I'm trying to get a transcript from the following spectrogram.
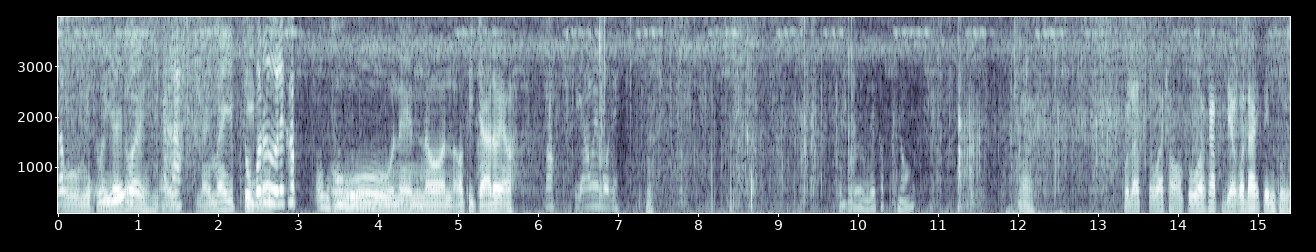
ครับโอ้มีตัวใหญ่ด้วยไหนจ้าไหนไหมตัวเบอร์เลยครับโอ้โหโอ้แน่นอนเอาที่จ่าด้วยเอาเอาพี่เอาไม่หมดนี่ตัวเบอร์เลยครับน้อง คนละตัวสองตัวครับ เดี๋ยวก็ได้เต็มถุง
